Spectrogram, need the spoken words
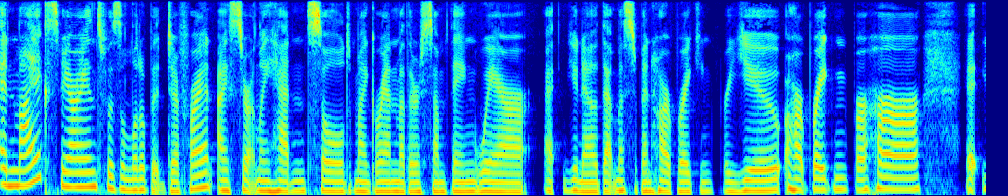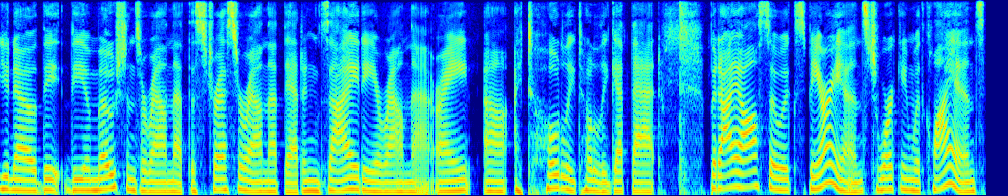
And my experience was a little bit different. I certainly hadn't sold my grandmother something where, uh, you know, that must have been heartbreaking for you, heartbreaking for her. Uh, you know, the the emotions around that, the stress around that, that anxiety around that, right? Uh, I totally, totally get that. But I also experienced working with clients,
